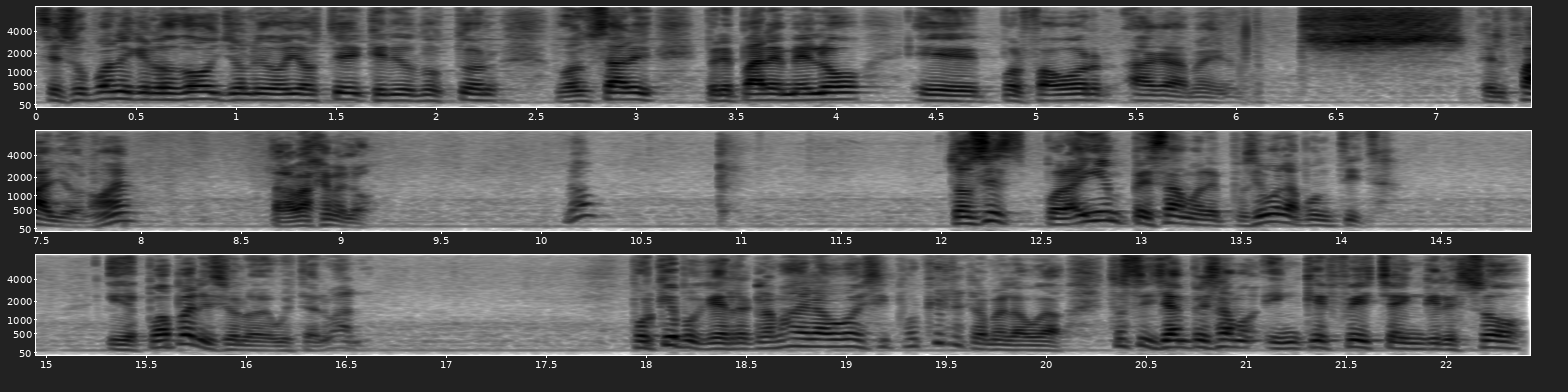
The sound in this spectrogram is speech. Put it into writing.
Se supone que los dos, yo le doy a usted, querido doctor González, prepáremelo, eh, por favor, hágame el fallo, ¿no? Eh? ¿No? Entonces, por ahí empezamos, le pusimos la puntita. Y después apareció lo de Wisterman. ¿Por qué? Porque reclamaba el abogado y decía, ¿por qué reclama el abogado? Entonces ya empezamos, ¿en qué fecha ingresó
